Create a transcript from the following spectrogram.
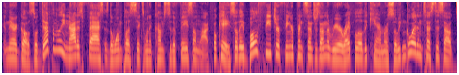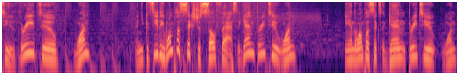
And there it goes. So definitely not as fast as the OnePlus 6 when it comes to the face unlock. Okay, so they both feature fingerprint sensors on the rear right below the camera. So we can go ahead and test this out too. Three, two, one. And you can see the OnePlus 6 just so fast. Again, 3, 2, 1. And the OnePlus 6 again, 3, 2, 1.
